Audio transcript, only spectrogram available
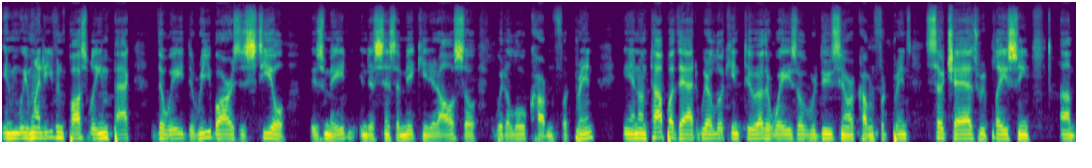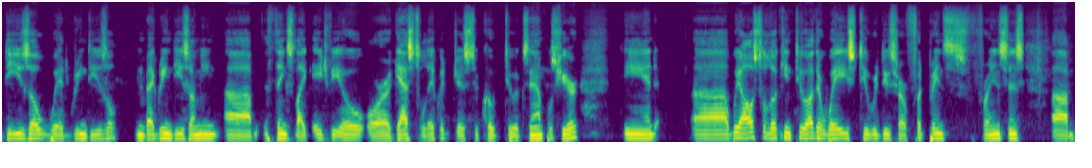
And we might even possibly impact the way the rebars, the steel is made in the sense of making it also with a low carbon footprint. And on top of that, we are looking to other ways of reducing our carbon footprint, such as replacing um, diesel with green diesel. And by green diesel, I mean uh, things like HVO or gas to liquid, just to quote two examples here. And uh, we also look into other ways to reduce our footprints. For instance, um,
